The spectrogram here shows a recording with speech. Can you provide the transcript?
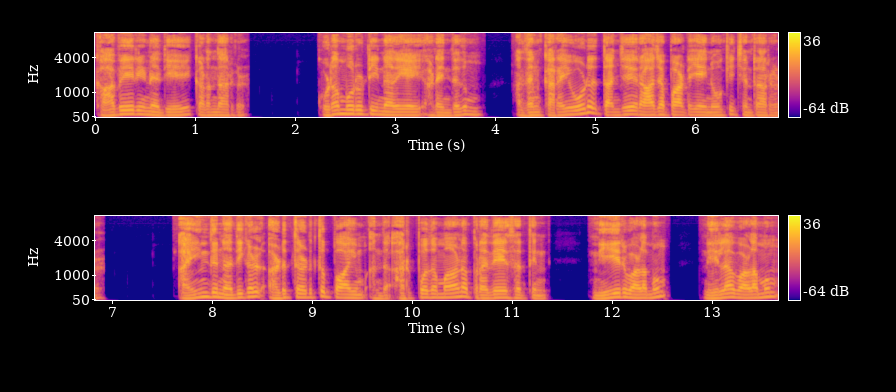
காவேரி நதியை கடந்தார்கள். குடமுருட்டி நதியை அடைந்ததும் அதன் கரையோடு தஞ்சை ராஜபாட்டையை நோக்கிச் சென்றார்கள். ஐந்து நதிகள் அடுத்தடுத்து பாயும் அந்த அற்புதமான பிரதேசத்தின் நீர்வளமும் நிலவளமும்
